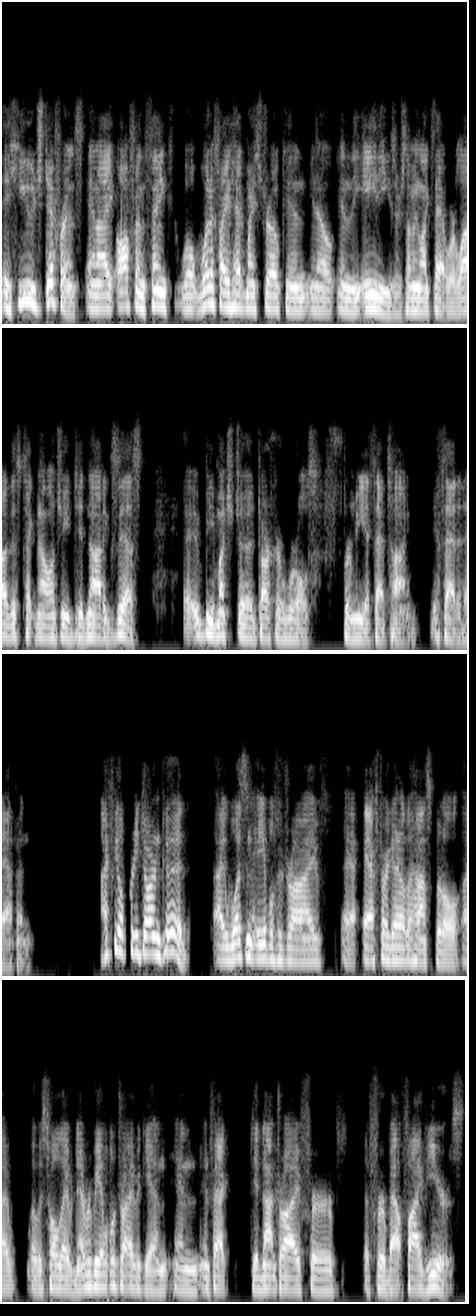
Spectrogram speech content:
a huge difference. And I often think, well, what if I had my stroke in, you know, in the 80s or something like that, where a lot of this technology did not exist? It would be much a darker world for me at that time if that had happened. I feel pretty darn good. I wasn't able to drive after I got out of the hospital. I, I was told I would never be able to drive again, and in fact, did not drive for for about five years.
